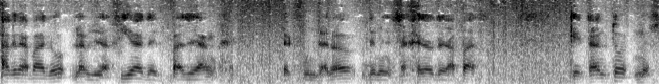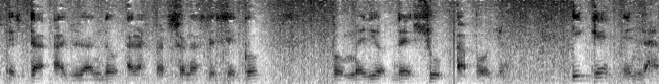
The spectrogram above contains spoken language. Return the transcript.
ha grabado la biografía del Padre Ángel, el fundador de Mensajeros de la Paz, que tanto nos está ayudando a las personas de SECO por medio de su apoyo. Y que en la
